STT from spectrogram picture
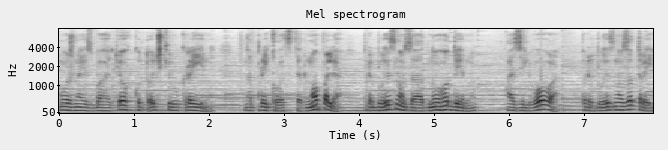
можна із багатьох куточків України. Наприклад, з Тернополя приблизно за одну годину, а зі Львова приблизно за три.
